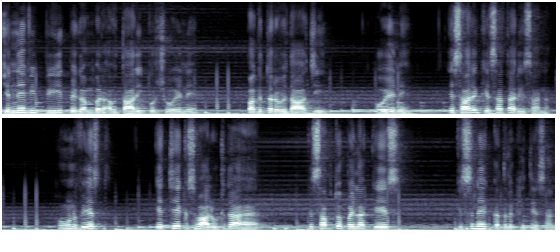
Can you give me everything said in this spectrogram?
ਜਿੰਨੇ ਵੀ ਪੀਰ ਪੈਗੰਬਰ ਅਵਤਾਰੀ ਪੁਰਸ਼ ਹੋਏ ਨੇ, ਭਗਤ ਰਵਿਦਾਸ ਜੀ ਹੋਏ ਨੇ, ਇਹ ਸਾਰੇ ਕੇਸਾਧਾਰੀ ਸਨ। ਹੁਣ ਵੇਸ, ਇੱਥੇ ਇੱਕ ਸਵਾਲ ਉੱਠਦਾ ਹੈ ਕਿ ਸਭ ਤੋਂ ਪਹਿਲਾਂ ਕੇਸ ਕਿਸਨੇ ਕਤਲ ਕੀਤੇ ਸਨ?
